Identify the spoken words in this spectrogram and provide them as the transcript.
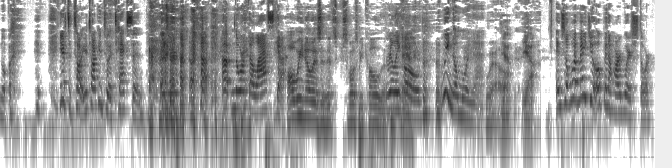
no. You have to talk. You're talking to a Texan, and you're up north Alaska. all we know is that it's supposed to be cold. Really cold. We know more than that. Well, Yeah, yeah. And so, what made you open a hardware store?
